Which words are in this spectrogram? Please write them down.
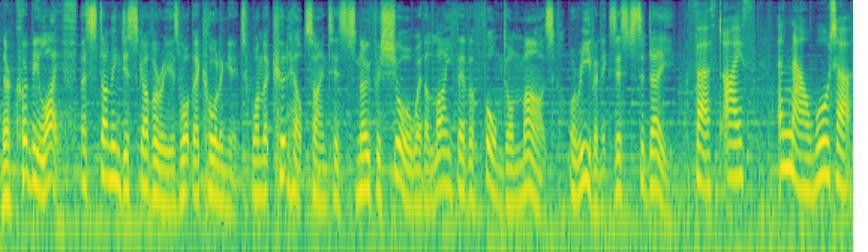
there could be life. A stunning discovery is what they're calling it, one that could help scientists know for sure whether life ever formed on Mars or even exists today. First ice and now water.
